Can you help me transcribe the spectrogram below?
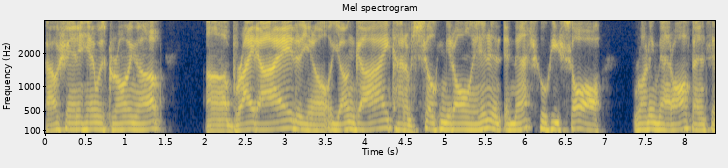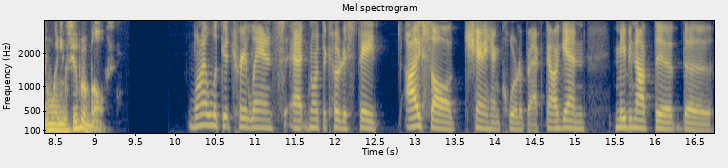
Kyle Shanahan was growing up uh, bright-eyed, you know, young guy, kind of soaking it all in, and, and that's who he saw running that offense and winning Super Bowls. When I look at Trey Lance at North Dakota State, I saw Shanahan quarterback. Now again, maybe not the the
